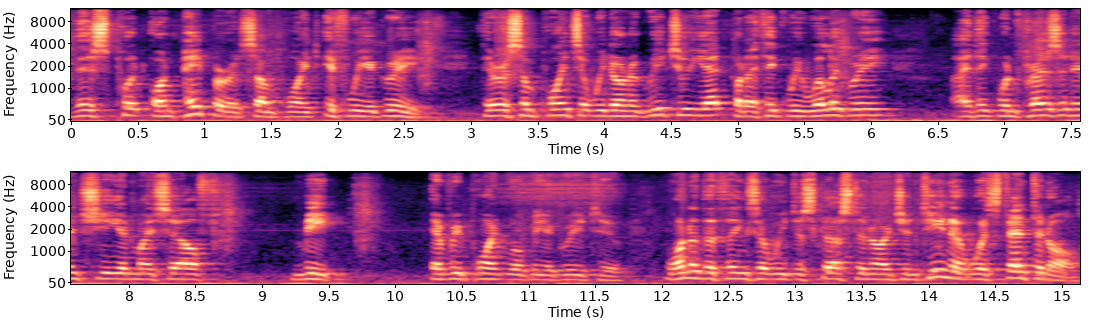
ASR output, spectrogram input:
this put on paper at some point if we agree. There are some points that we don't agree to yet, but I think we will agree. I think when President Xi and myself meet, every point will be agreed to. One of the things that we discussed in Argentina was fentanyl.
